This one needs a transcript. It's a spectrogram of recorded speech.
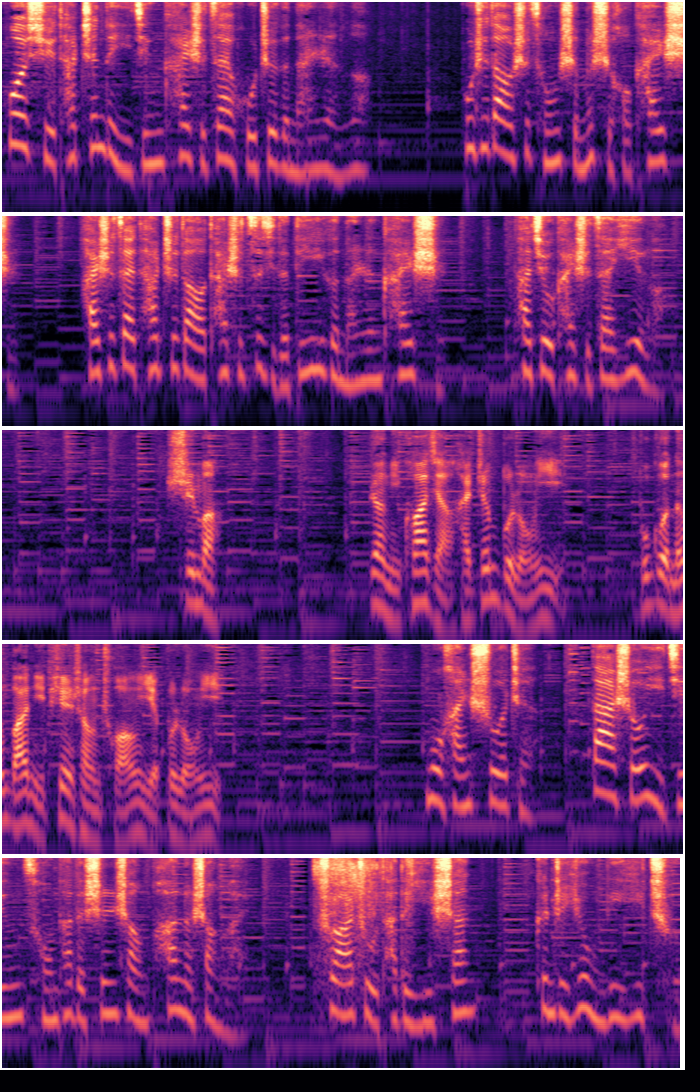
或许他真的已经开始在乎这个男人了，不知道是从什么时候开始，还是在他知道他是自己的第一个男人开始，他就开始在意了。是吗？让你夸奖还真不容易，不过能把你骗上床也不容易。慕寒说着，大手已经从他的身上攀了上来，抓住他的衣衫，跟着用力一扯，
